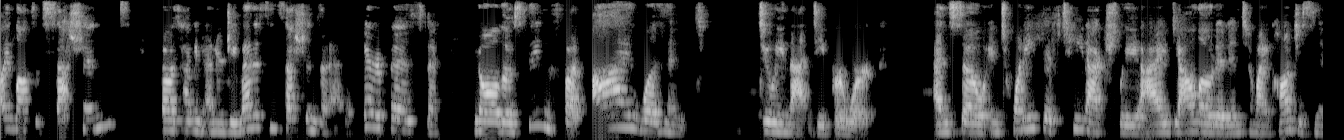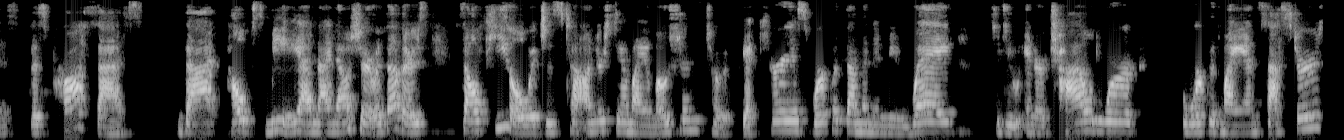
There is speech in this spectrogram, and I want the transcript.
having lots of sessions. I was having energy medicine sessions and I had a therapist and you know all those things, but I wasn't doing that deeper work. And so in 2015, actually, I downloaded into my consciousness this process that helps me, and I now share it with others, self heal, which is to understand my emotions, to get curious, work with them in a new way, to do inner child work, to work with my ancestors,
